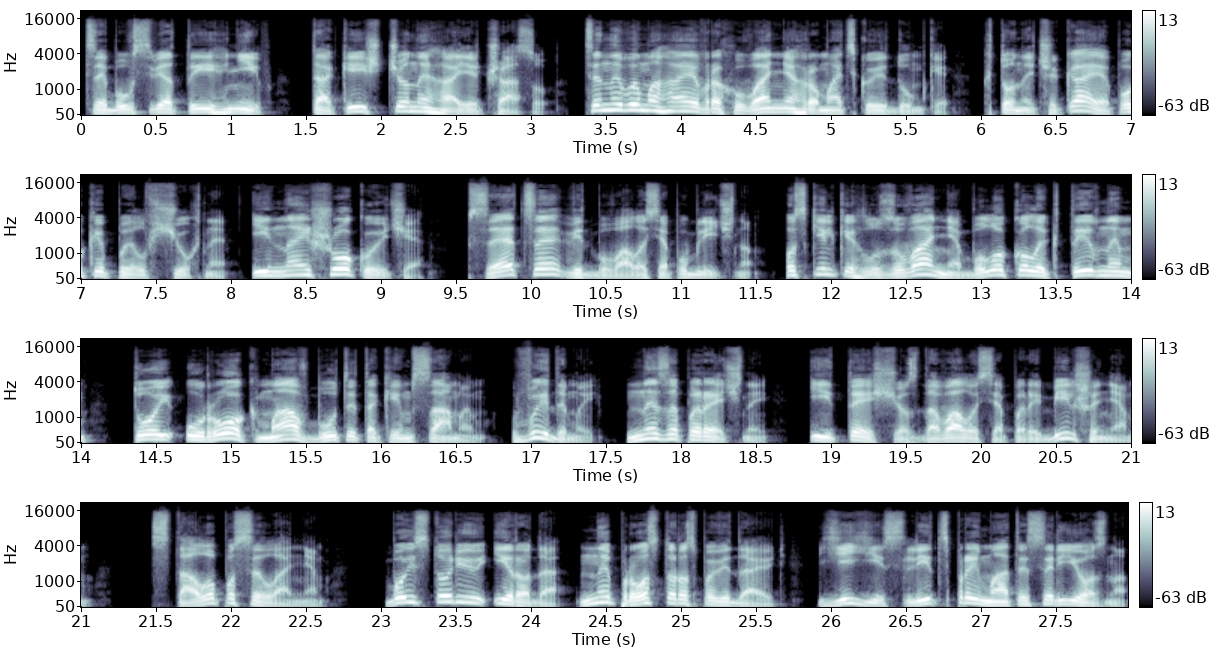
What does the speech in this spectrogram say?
Це був святий гнів, такий, що не гає часу. Це не вимагає врахування громадської думки. Хто не чекає, поки пил вщухне. І найшокуюче, все це відбувалося публічно, оскільки глузування було колективним, той урок мав бути таким самим видимий, незаперечний, і те, що здавалося перебільшенням, стало посиланням. Бо історію Ірода не просто розповідають, її слід сприймати серйозно.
